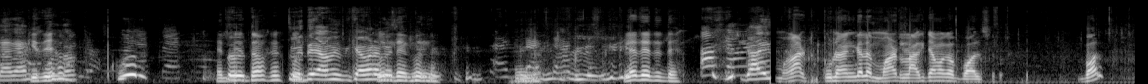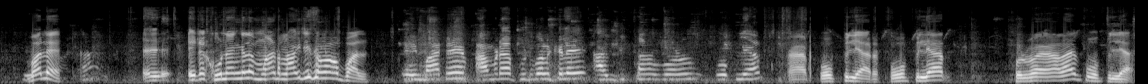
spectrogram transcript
দাদা কি দিয়ে কুল। এ, দে দাও কে তুই দে আমি ক্যামেরা কুল দে লে দে দে দে। গাইস মাঠ কোন অ্যাঙ্গেলে মাঠ লাগছে আমাকে বল শুরু বল। বলে। এটা কোন অ্যাঙ্গেলে মাঠ লাগছে তো আমাকে বল। এই মাঠে আমরা ফুটবল খেলে বড় প্রো প্লেয়ার। হ্যাঁ পো প্লেয়ার ফুটবল খেলায় পো প্লেয়ার।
